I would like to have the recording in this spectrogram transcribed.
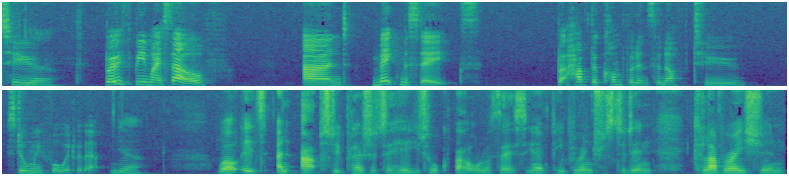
to Yeah. Both be myself and make mistakes, but have the confidence enough to still move forward with it. Yeah. Well, it's an absolute pleasure to hear you talk about all of this. You know, people are interested in collaboration,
